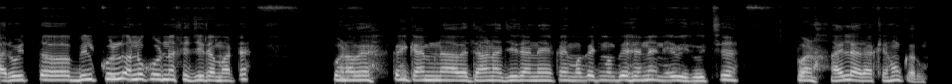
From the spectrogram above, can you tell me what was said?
આ રૂત બિલકુલ અનુકૂળ નથી જીરા માટે. પણ હવે કંઈ કામ ના આવે. ધાણા જીરાને કંઈ મગજમાં બેસે નહીં ને એવી રૂત છે. પણ હાઈલા રાખે શું કરું?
